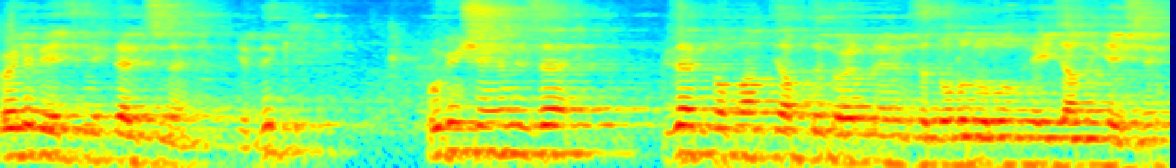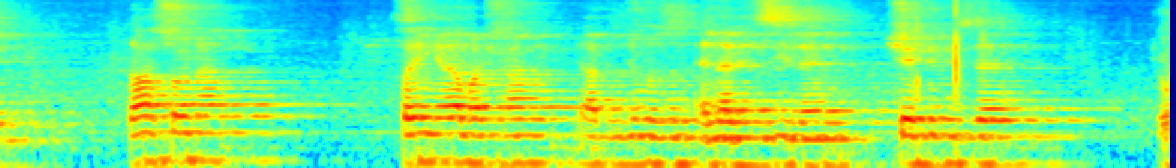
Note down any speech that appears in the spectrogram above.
böyle bir etkinlikler içine girdik. Bugün şehrimizde güzel bir toplantı yaptık. Öğretmenlerimizle dolu dolu, heyecanlı geçti. Daha sonra Sayın Genel Başkan Yardımcımızın enerjisiyle şehrimizde çok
